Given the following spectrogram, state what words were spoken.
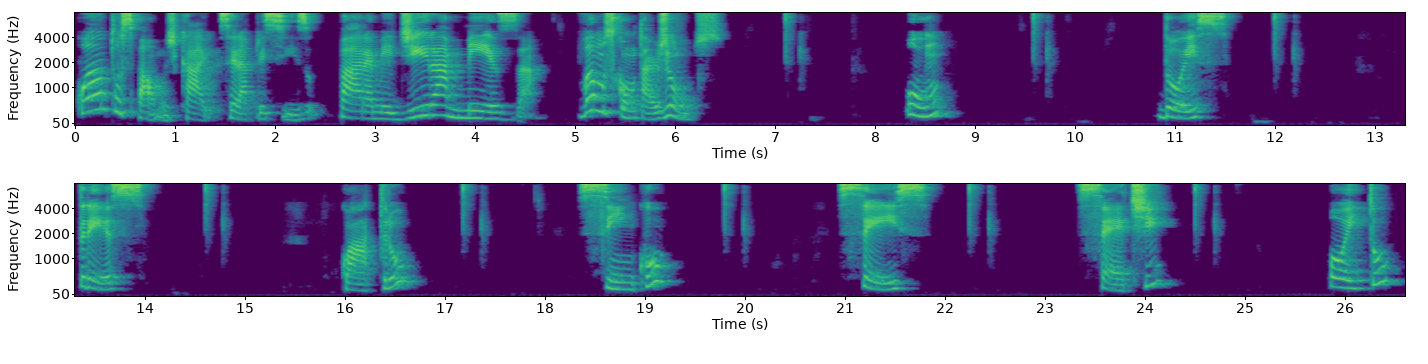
quantos palmos de Caio será preciso para medir a mesa. Vamos contar juntos? Um, dois, três, quatro, cinco, seis sete, oito,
